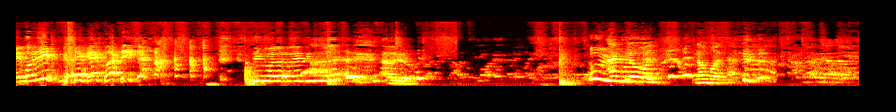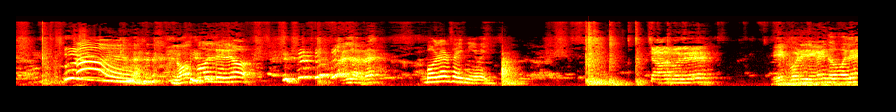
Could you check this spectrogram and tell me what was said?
एक बॉली एक बॉली तीन बॉल हो गए तीन ball and no ball no ball ball दे रहे हो क्या लग रहा है बॉलर सही नहीं है भाई चार बोले एक बॉडी रह गई दो बोले।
